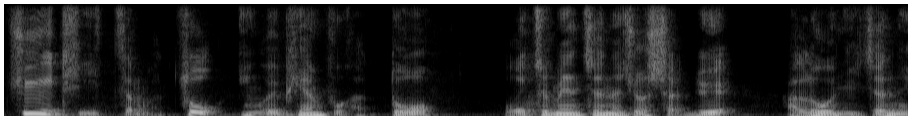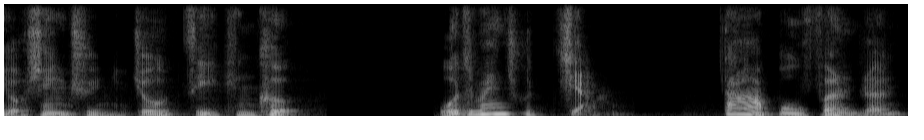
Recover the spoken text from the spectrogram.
具体怎么做？因为篇幅很多，我这边真的就省略啊。如果你真的有兴趣，你就自己听课。我这边就讲，大部分人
